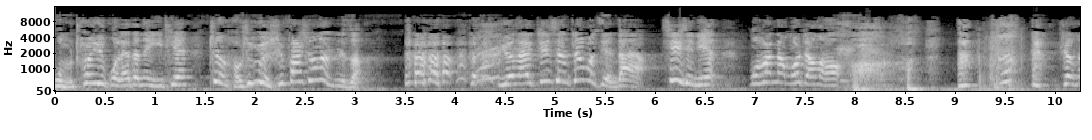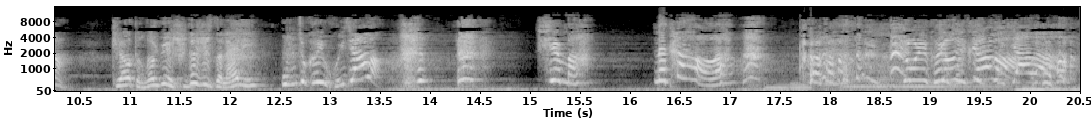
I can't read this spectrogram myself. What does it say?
我们穿越过来的那一天，正好是月食发生的日子。原来真相这么简单啊！谢谢您，摩哈纳摩长老。啊啊！哎，让娜，只要等到月食的日子来临，我们就可以回家了。是吗？那太好了。终于可以回家了！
